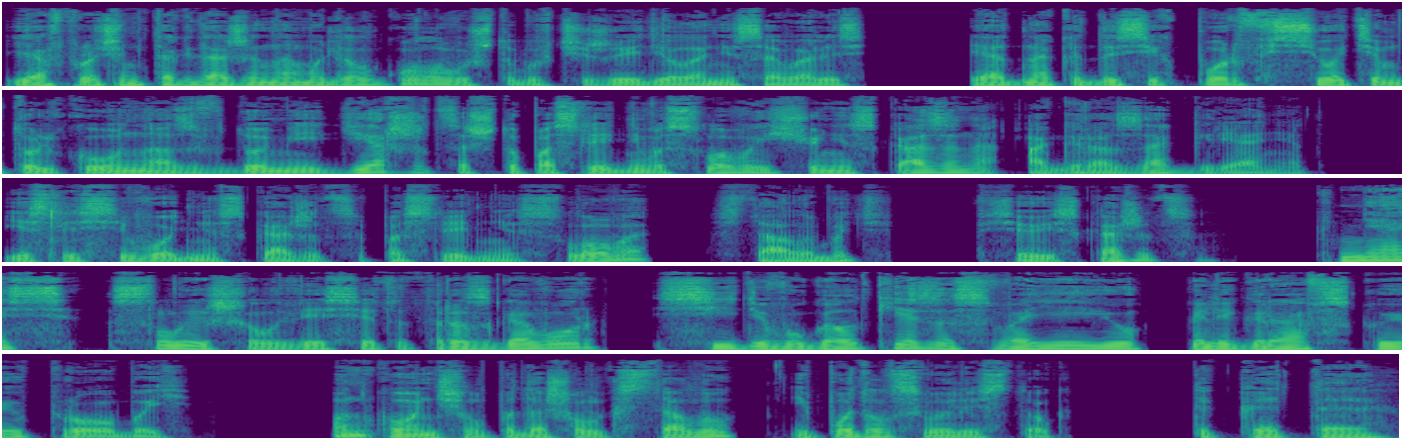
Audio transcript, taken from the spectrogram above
Я, впрочем, тогда же намылил голову, чтобы в чужие дела не совались, и однако до сих пор все тем только у нас в доме и держится, что последнего слова еще не сказано, а гроза грянет. Если сегодня скажется последнее слово, стало быть, все и скажется. Князь слышал весь этот разговор, сидя в уголке за своею каллиграфскую пробой. Он кончил, подошел к столу и подал свой листок. «Так это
